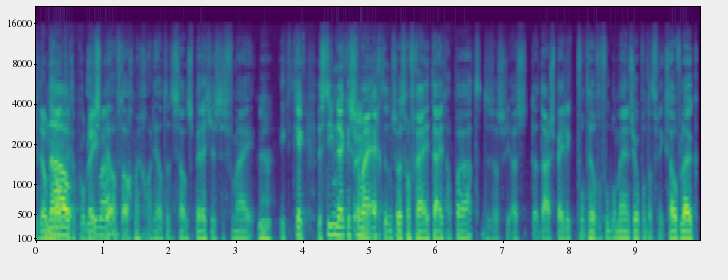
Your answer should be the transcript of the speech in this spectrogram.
je loopt wel nou, tegen ik problemen speel over het algemeen gewoon de hele tijd dezelfde spelletjes. Dus voor mij... Ja. Ik, kijk, de Steam Deck is voor mij echt een soort van vrije tijdapparaat. Dus als, je- als, da- daar speel ik bijvoorbeeld heel veel voetbalmanager op, want dat vind ik zelf leuk.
